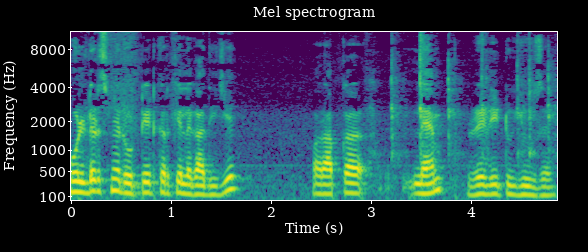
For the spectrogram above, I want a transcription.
होल्डर्स में रोटेट करके लगा दीजिए और आपका लैंप रेडी टू यूज़ है।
